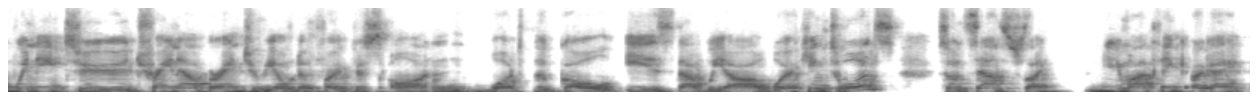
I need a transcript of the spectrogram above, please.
we need to train our brain to be able to focus on what the goal is that we are working towards so it sounds like you might think okay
